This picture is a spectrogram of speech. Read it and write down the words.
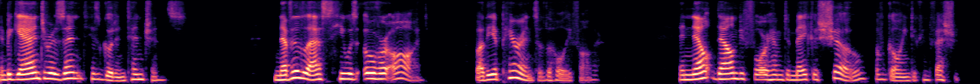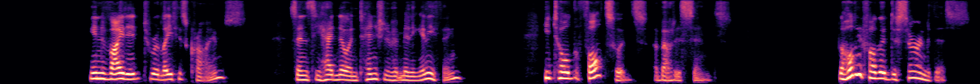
and began to resent his good intentions. Nevertheless, he was overawed by the appearance of the Holy Father and knelt down before him to make a show of going to confession. Invited to relate his crimes since he had no intention of admitting anything, he told the falsehoods about his sins. The Holy Father discerned this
